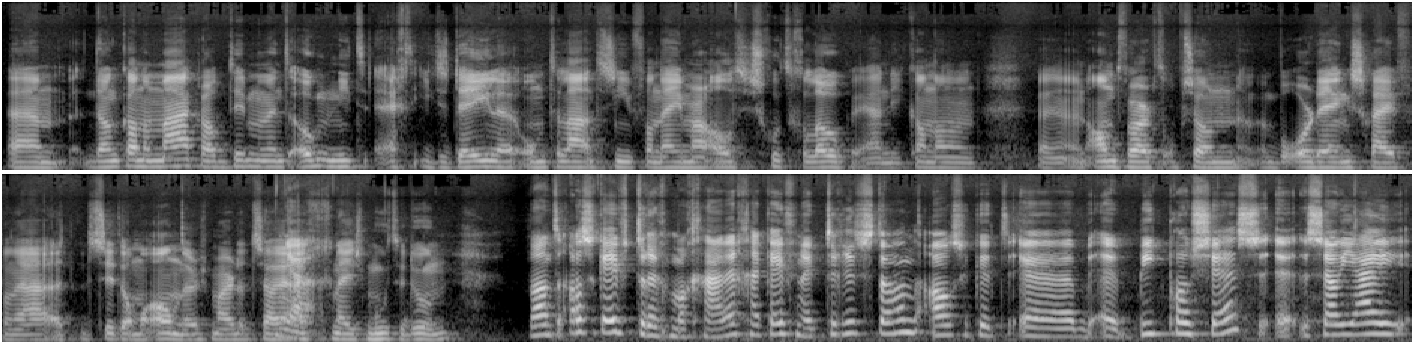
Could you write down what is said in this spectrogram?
Ehm, dan kan een makelaar op dit moment ook niet echt iets delen om te laten zien van nee, maar alles is goed gelopen. Ja, en die kan dan een, eh, een antwoord op zo'n beoordeling schrijven van ja, het zit allemaal anders, maar dat zou je Ja. eigenlijk geen eens moeten doen. Want als ik even terug mag gaan, hè, ga ik even naar Tristan. Als ik het eh, biedproces, eh, zou jij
